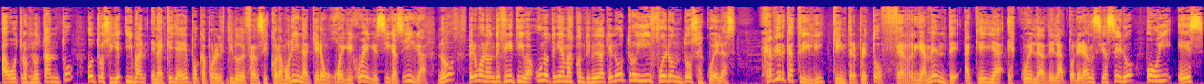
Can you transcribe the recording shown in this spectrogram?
a otros no tanto. Otros iban en aquella época por el estilo de Francisco La Molina, que era un juegue, juegue, siga, siga, ¿no? Pero bueno, en definitiva, uno tenía más continuidad que el otro y fueron dos escuelas. Javier Castrilli, que interpretó férreamente aquella escuela de la tolerancia cero, hoy es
